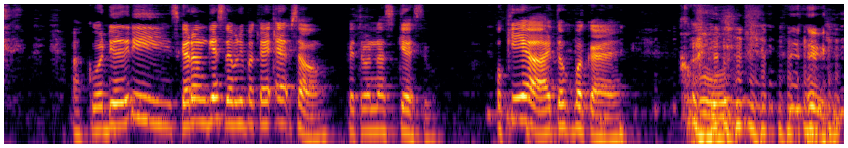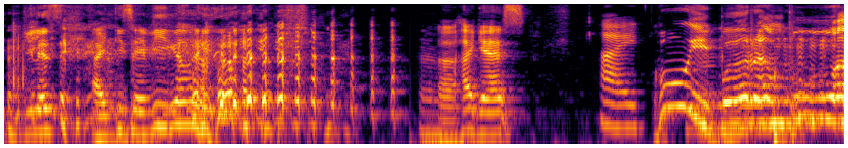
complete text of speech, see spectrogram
Aku order tadi. Sekarang gas dah boleh pakai apps tau. Petronas gas tu. Okay lah, itu aku pakai. Cool. Gila IT savvy kau ni. uh, hi guys. Hai. Hui, perempuan.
